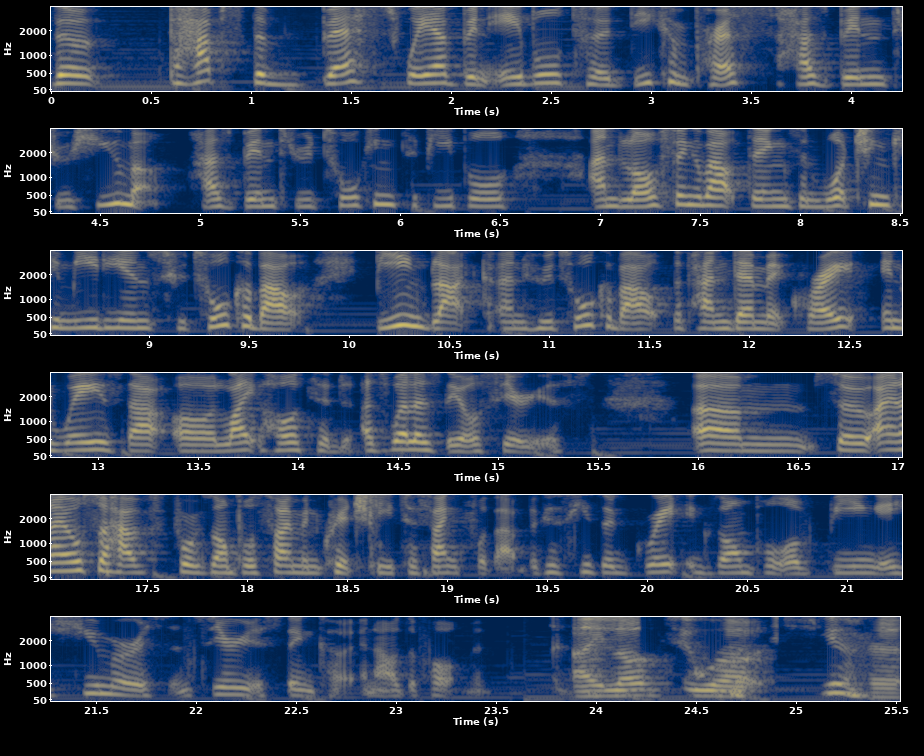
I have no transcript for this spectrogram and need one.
the perhaps the best way I've been able to decompress has been through humor, has been through talking to people and laughing about things and watching comedians who talk about being black and who talk about the pandemic, right, in ways that are lighthearted as well as they are serious. Um, so, and I also have, for example, Simon Critchley to thank for that because he's a great example of being a humorous and serious thinker in our department. I love to watch uh,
